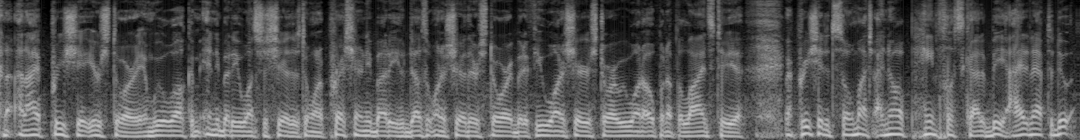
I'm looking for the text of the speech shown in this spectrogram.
And, and I appreciate your story, and we will welcome anybody who wants to share this. Don't want to pressure anybody who doesn't want to share their story, but if you want to share your story, we want to open up the lines to you. I appreciate it so much. I know how painful it's got to be. I didn't have to do it.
